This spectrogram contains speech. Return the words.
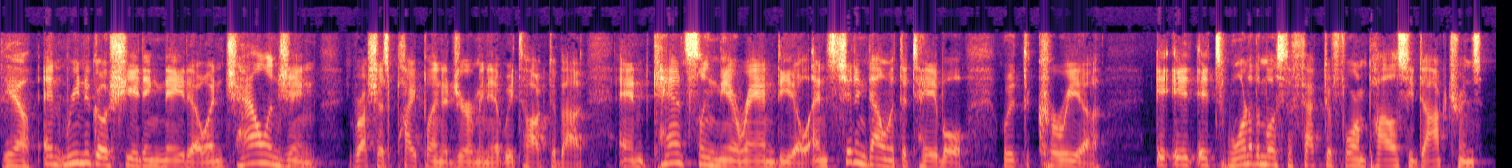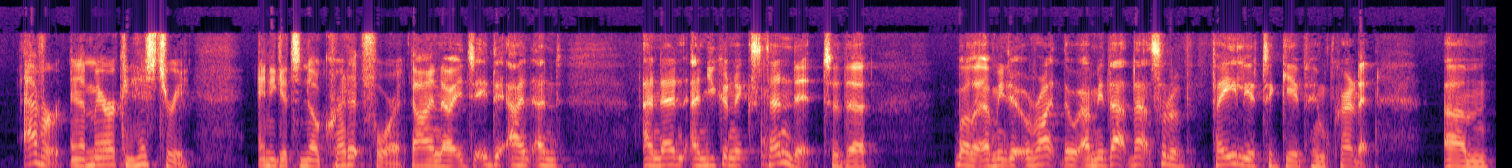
Yeah. And renegotiating NATO and challenging Russia's pipeline to Germany that we talked about, and canceling the Iran deal, and sitting down with the table with Korea. It, it, it's one of the most effective foreign policy doctrines ever in American history, and he gets no credit for it. I know it's it, and and and then and you can extend it to the well I mean right I mean that that sort of failure to give him credit um,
